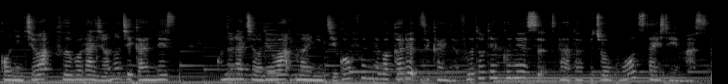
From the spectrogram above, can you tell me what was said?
こんにちは。フーボラジオの時間です。このラジオでは毎日5分でわかる世界のフードテックニュース、スタートアップ情報をお伝えしています。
